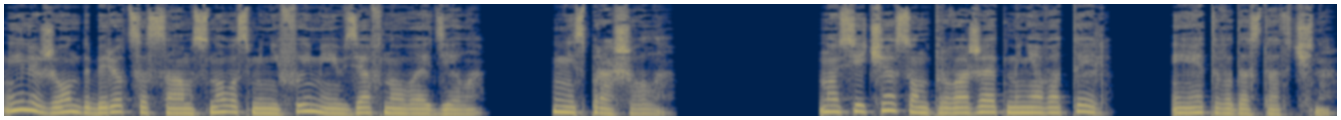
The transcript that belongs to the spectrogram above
Или же он доберется сам, снова сменив имя и взяв новое дело. Не спрашивала. Но сейчас он провожает меня в отель, и этого достаточно.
